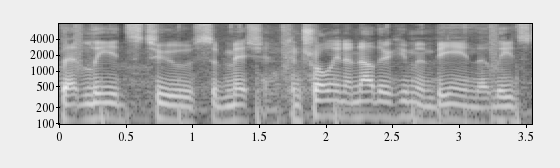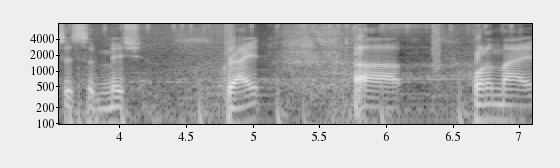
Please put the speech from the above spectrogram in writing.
that leads to submission. Controlling another human being that leads to submission, right? Uh, one of my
